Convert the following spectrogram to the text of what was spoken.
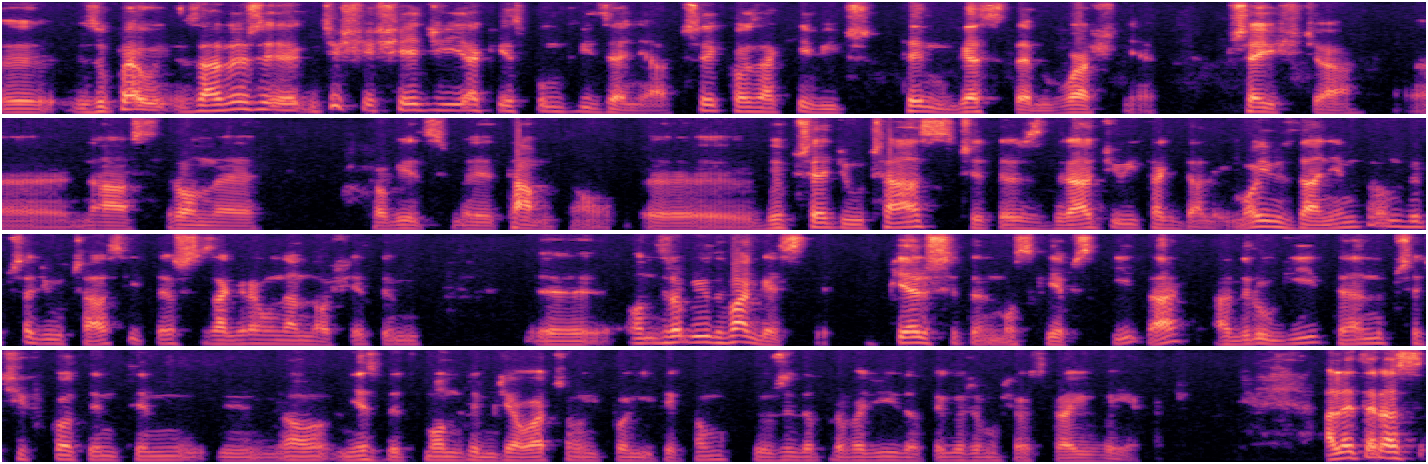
y, zupełnie zależy, gdzie się siedzi, jaki jest punkt widzenia. Czy Kozakiewicz tym gestem właśnie przejścia e, na stronę powiedzmy tamtą, e, wyprzedził czas, czy też zdradził i tak dalej. Moim zdaniem to on wyprzedził czas i też zagrał na nosie tym, e, on zrobił dwa gesty. Pierwszy ten moskiewski, tak, a drugi ten przeciwko tym, tym no, niezbyt mądrym działaczom i politykom, którzy doprowadzili do tego, że musiał z kraju wyjechać. Ale teraz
